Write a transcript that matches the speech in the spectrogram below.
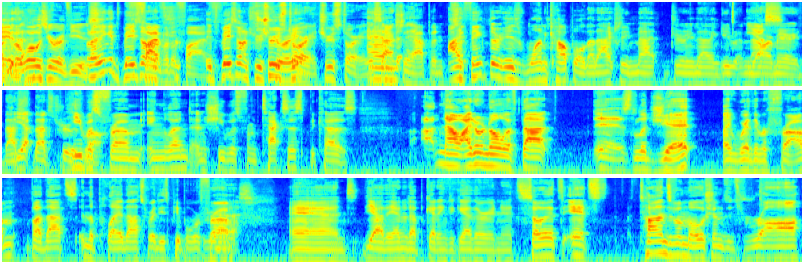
no, But what was your review? But I think it's based Five on a out of five. It's based on a true, True story. story. True story. This And actually happened. I think there is one couple that actually met during that engagement and now are married. That's Yep. that's true. He as was from England and she was from Texas because uh, now I don't know if that is legit, like where they were from, but that's in the play. That's where these people were from, Yes. and yeah, they ended up getting together, and it's so it's it's tons of emotions. It's raw.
